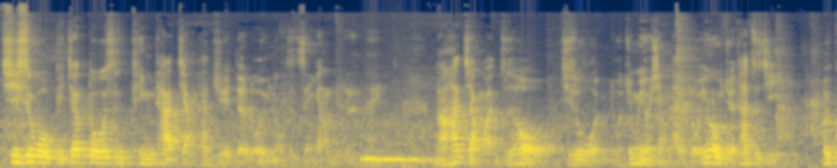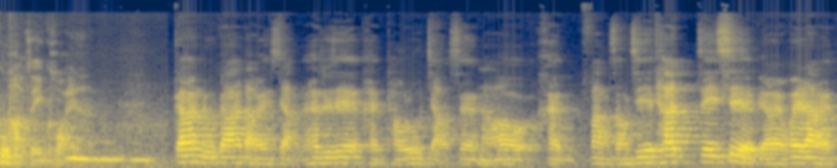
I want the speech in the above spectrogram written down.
其实我比较多是听他讲，他觉得罗雨龙是怎样的人。嗯。然后他讲完之后，其实我我就没有想太多，因为我觉得他自己会顾好这一块了。嗯刚刚如刚刚导演讲的，他就是很投入角色，然后很放松。其实他这一次的表演会让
